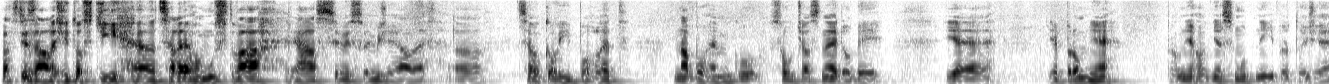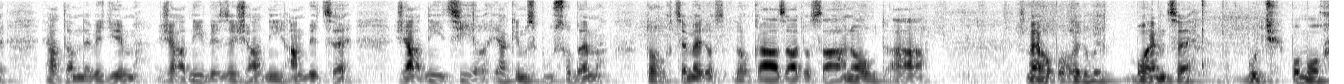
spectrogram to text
vlastně záležitostí eh, celého mužstva. Já si myslím, že ale eh, celkový pohled na Bohemku současné doby je, je pro, mě, pro mě hodně smutný, protože já tam nevidím žádný vize, žádný ambice, žádný cíl, jakým způsobem toho chceme dokázat, dosáhnout a z mého pohledu by Bohemce buď pomohl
